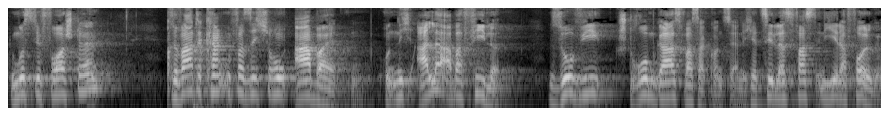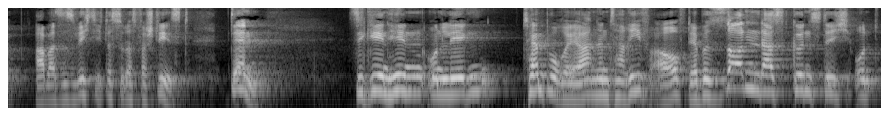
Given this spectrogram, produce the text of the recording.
Du musst dir vorstellen, private Krankenversicherungen arbeiten und nicht alle, aber viele. So wie Strom, Gas, Wasserkonzerne. Ich erzähle das fast in jeder Folge. Aber es ist wichtig, dass du das verstehst. Denn sie gehen hin und legen temporär einen Tarif auf, der besonders günstig und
